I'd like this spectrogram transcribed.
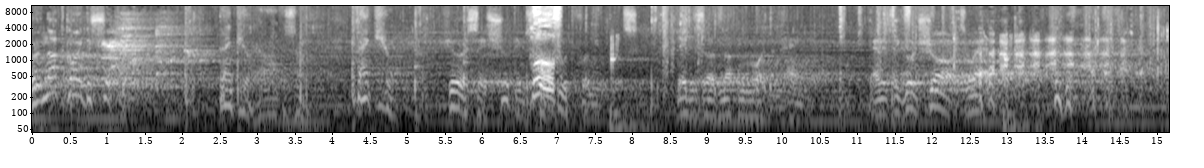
we're not going to shoot you. Thank you, officer. Thank you. Führer says shooting's Move! good for mutants. They deserve nothing more than hanging. And it's a good show as well.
